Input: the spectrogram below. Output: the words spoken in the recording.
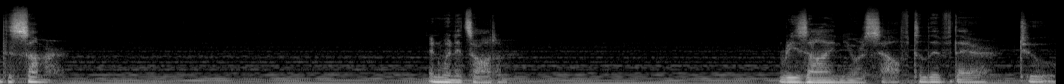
the summer. And when it's autumn, resign yourself to live there too.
